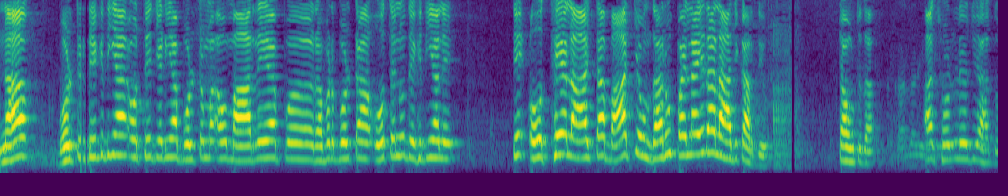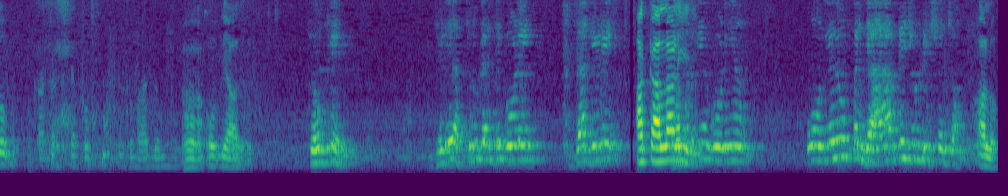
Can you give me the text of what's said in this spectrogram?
ਨਾ ਬੁਲਟ ਡਿੱਗਦੀਆਂ ਉੱਥੇ ਜਿਹੜੀਆਂ ਬੁਲਟ ਉਹ ਮਾਰ ਰਹੇ ਆ ਰਬੜ ਬੁਲਟਾਂ ਉਹ ਤੈਨੂੰ ਦਿਖਦੀਆਂ ਨੇ। ਤੇ ਉੱਥੇ ਇਲਾਜ ਤਾਂ ਬਾਅਦ ਚ ਹੁੰਦਾ ਰੂ ਪਹਿਲਾਂ ਇਹਦਾ ਇਲਾਜ ਕਰ ਦਿਓ। ਟਾਊਟ ਦਾ। ਆ ਸੁਣ ਲਿਓ ਜੀ ਆਹ ਦੋ। ਹਾਂ ਉਹ ਯਾਦ ਕਿਉਂਕਿ ਜਿਹੜੇ ਅਥਰੂ ਗੈਸ ਦੇ ਗੋਲੇ ਜਾਂ ਜਿਹੜੇ ਆ ਕੱਲ ਵਾਲੀ। ਦੀਆਂ ਗੋਲੀਆਂ ਉਹ ਆਉਂਦੀਆਂ ਨੇ ਉਹ ਪੰਜਾਬ ਦੇ ਜੁਡੀਸ਼ੀਅਲ ਚ। ਆਉਂਦੀਆਂ ਆ ਲੋ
